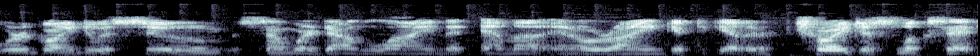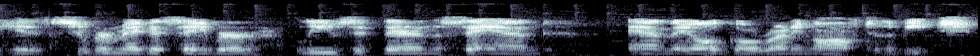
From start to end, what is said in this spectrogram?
we're going to assume somewhere down the line that Emma and Orion get together. Troy just looks at his super mega saber, leaves it there in the sand, and they all go running off to the beach.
